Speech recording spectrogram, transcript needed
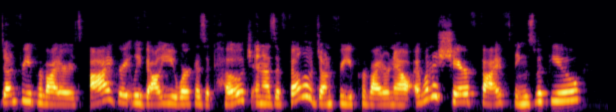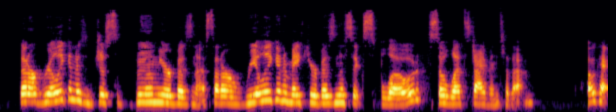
done for you providers, I greatly value your work as a coach and as a fellow done for you provider now. I want to share five things with you that are really going to just boom your business, that are really going to make your business explode. So let's dive into them. Okay.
